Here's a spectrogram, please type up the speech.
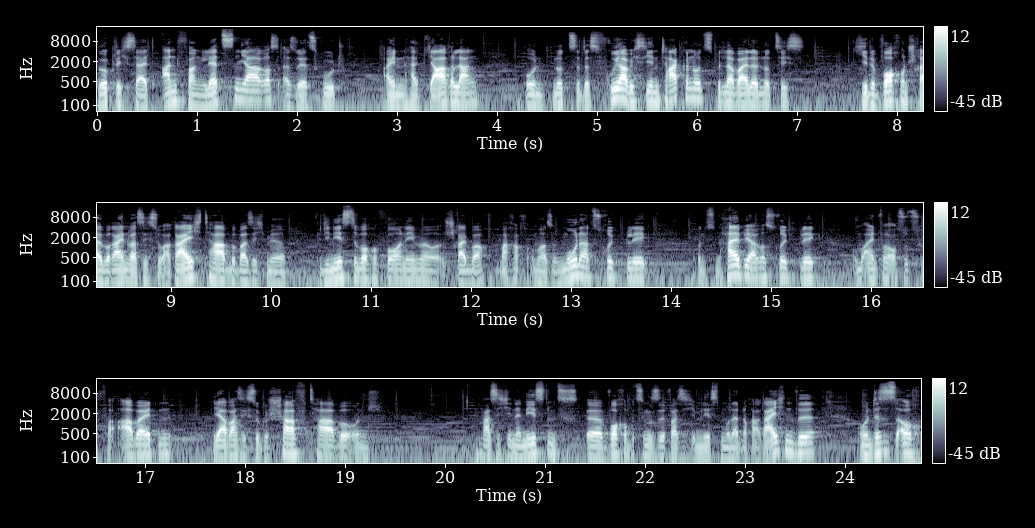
wirklich seit Anfang letzten Jahres, also jetzt gut eineinhalb Jahre lang und nutze das. Früher habe ich es jeden Tag genutzt, mittlerweile nutze ich es jede Woche und schreibe rein, was ich so erreicht habe, was ich mir für die nächste Woche vornehme. Schreibe auch, mache auch immer so einen Monatsrückblick und einen Halbjahresrückblick, um einfach auch so zu verarbeiten, ja, was ich so geschafft habe und was ich in der nächsten äh, Woche bzw. was ich im nächsten Monat noch erreichen will. Und das ist auch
